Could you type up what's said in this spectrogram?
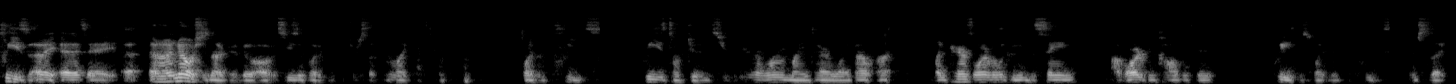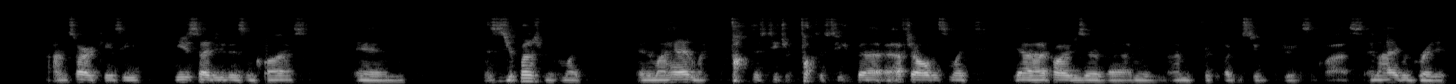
please. And I, and I say, uh, and I know she's not gonna do it. Obviously, she's a fucking teacher. I'm like, Whiteman, please, please don't do this. You're, you're gonna ruin my entire life. I, I, my parents will never look at me the same. I've already been caught with it. Please, Miss Whiteman, please. I'm just like, I'm sorry, Casey. You decided to do this in class, and this is your punishment. I'm like, and in my head, I'm like, fuck this teacher, fuck this teacher. But after all this, I'm like, yeah, I probably deserve that. I mean, I'm pretty fucking stupid for doing this in class, and I regret it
